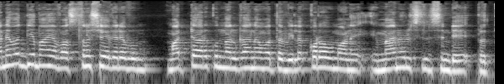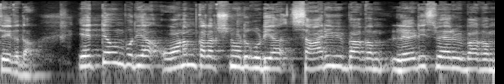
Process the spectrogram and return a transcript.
അനവധ്യമായ വസ്ത്രശേഖരവും മറ്റാർക്കും നൽകാനാവാത്ത വിലക്കുറവുമാണ് ഇമാനുവൽ സിൽസിന്റെ പ്രത്യേകത. ഏറ്റവും പുതിയ ഓണം കളക്ഷനോട് കൂടിയ സാരി വിഭാഗം ലേഡീസ് വെയർ വിഭാഗം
